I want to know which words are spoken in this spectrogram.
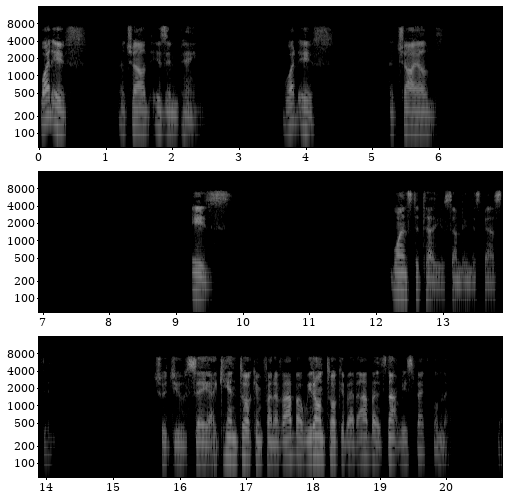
What if a child is in pain? What if a child is wants to tell you something the spouse did? Should you say, I can't talk in front of Abba? We don't talk about Abba. It's not respectful. No. no.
